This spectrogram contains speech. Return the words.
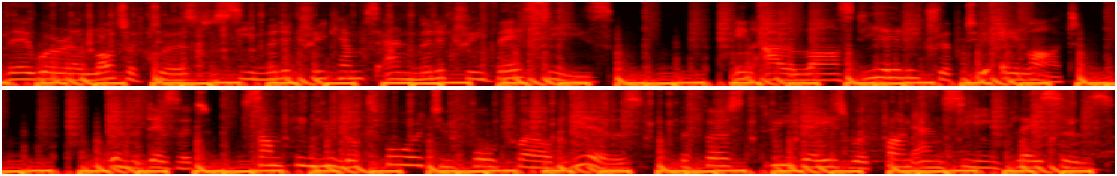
There were a lot of tours to see military camps and military bases. In our last yearly trip to Eilat, in the desert, something you looked forward to for 12 years, the first three days were fun and seeing places,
